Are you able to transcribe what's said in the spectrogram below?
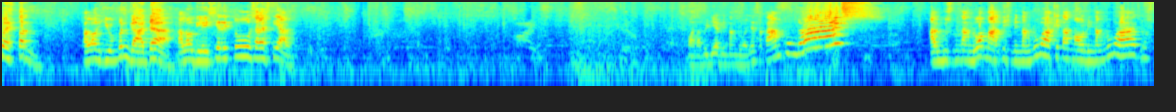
western. Kalau human nggak ada. Kalau glacier itu celestial. Wah tapi dia bintang 2 nya sekampung guys. Argus bintang 2, Martis bintang 2, kita 0 bintang 2 terus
